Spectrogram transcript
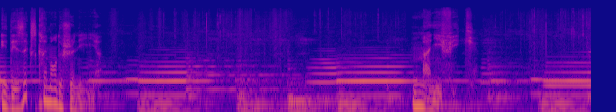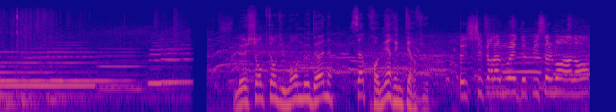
et des excréments de chenilles. Magnifique. Le champion du monde nous donne sa première interview. Je sais faire la mouette depuis seulement un an.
